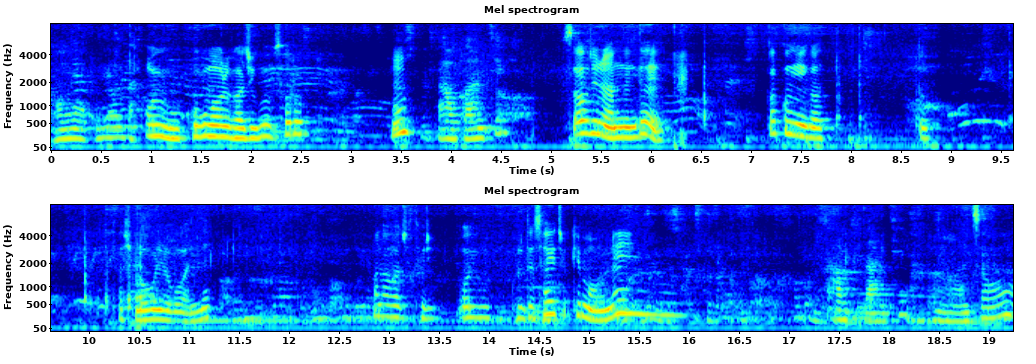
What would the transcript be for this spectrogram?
더 먹고 놀다. 어휴 고구마를 가지고 서로 응? 싸우고 앉지? 싸우지는 않는데 까꿍이가 또 다시 먹으려고 왔네. 하나 가지고 드리. 어휴 그래도 사이좋게 먹네. 싸우지도 않지? 어, 안 싸워.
